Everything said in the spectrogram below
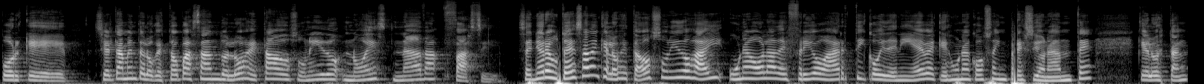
porque ciertamente lo que está pasando en los Estados Unidos no es nada fácil. Señores, ustedes saben que en los Estados Unidos hay una ola de frío ártico y de nieve que es una cosa impresionante que lo están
